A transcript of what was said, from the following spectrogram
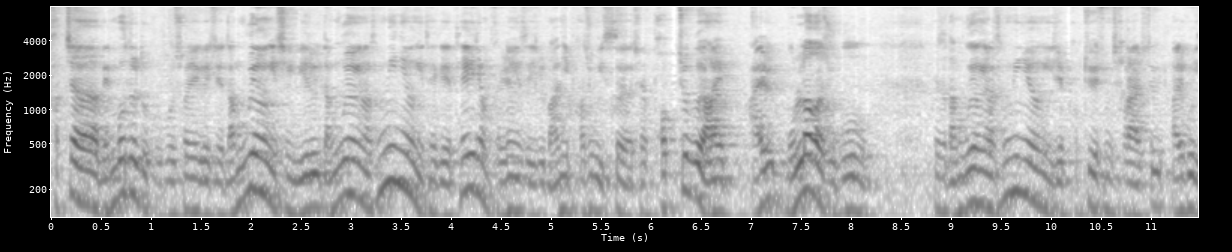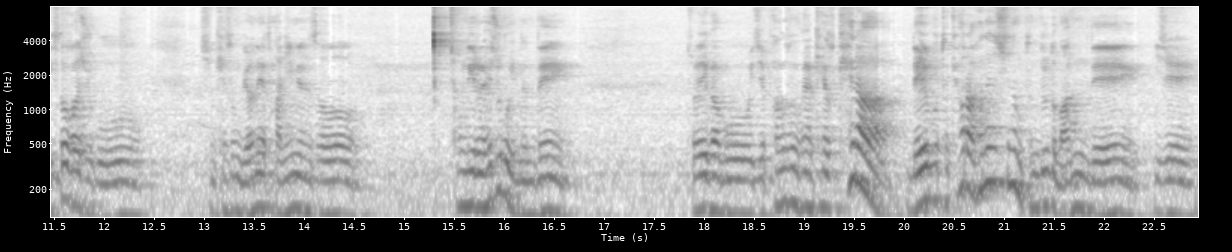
각자 멤버들도 보고 저희가 이제 남구 형이 지금 일 남구 형이랑 성민이 형이 되게 태일이 형 관련해서 일을 많이 봐주고 있어요. 제가 법 쪽을 아예 알, 몰라가지고 그래서 남구 형이랑 성민이 형이 이제 법 쪽에 좀 잘 알고 있어가지고 지금 계속 면회 다니면서 정리를 해주고 있는데 저희가 뭐 이제 방송 그냥 계속 해라 내일부터 켜라 하시는 분들도 많은데 이제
